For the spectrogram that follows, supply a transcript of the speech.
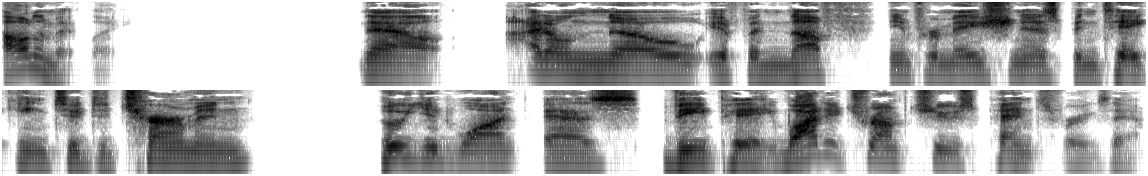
ultimately. Now, I don't know if enough information has been taken to determine who you'd want as VP. Why did Trump choose Pence, for example?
